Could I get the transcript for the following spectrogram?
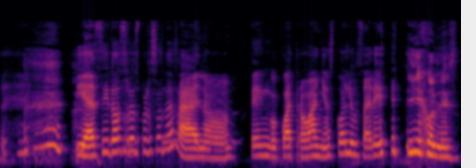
Y así dos, tres personas, ay no, tengo cuatro años, ¿cuál le usaré? Híjoles,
